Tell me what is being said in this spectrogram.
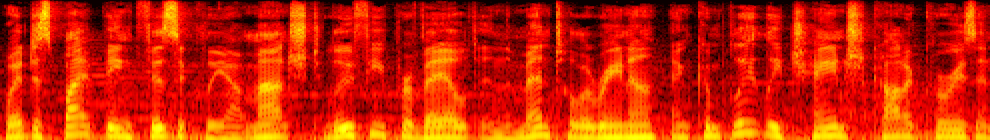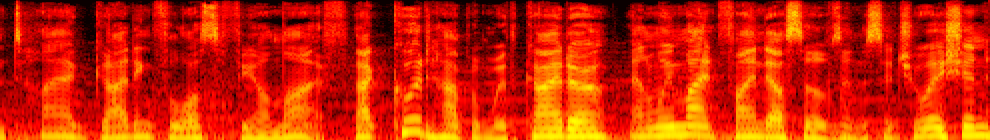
where despite being physically outmatched, Luffy prevailed in the mental arena and completely changed Katakuri's entire guiding philosophy on life. That could happen with Kaido, and we might find ourselves in a situation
